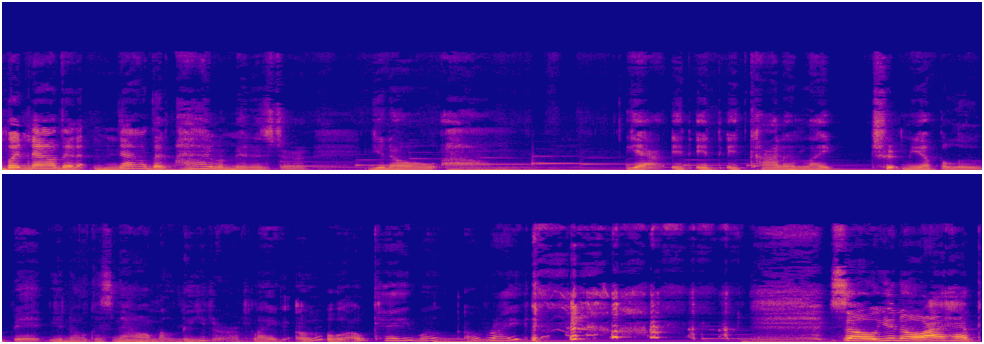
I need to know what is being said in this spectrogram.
But now that now that I'm a minister, you know, um, yeah, it it it kind of like tripped me up a little bit, you know, because now I'm a leader. I'm like, oh, okay, well, all right. so you know, I have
